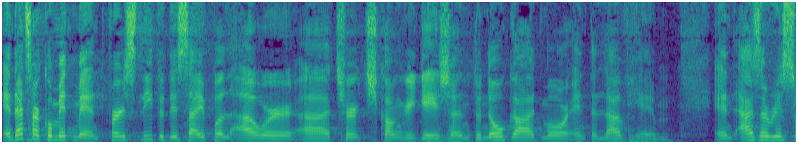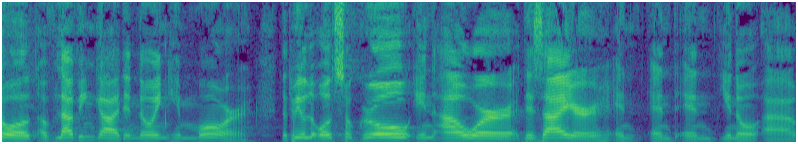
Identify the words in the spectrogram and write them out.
And that's our commitment. Firstly, to disciple our uh, church congregation, to know God more and to love Him. And as a result of loving God and knowing Him more, that we will also grow in our desire and, and, and you know, uh,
